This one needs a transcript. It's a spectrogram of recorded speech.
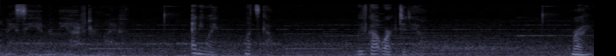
when I see him in the afterlife. Anyway, let's go. We've got work to do. Right.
